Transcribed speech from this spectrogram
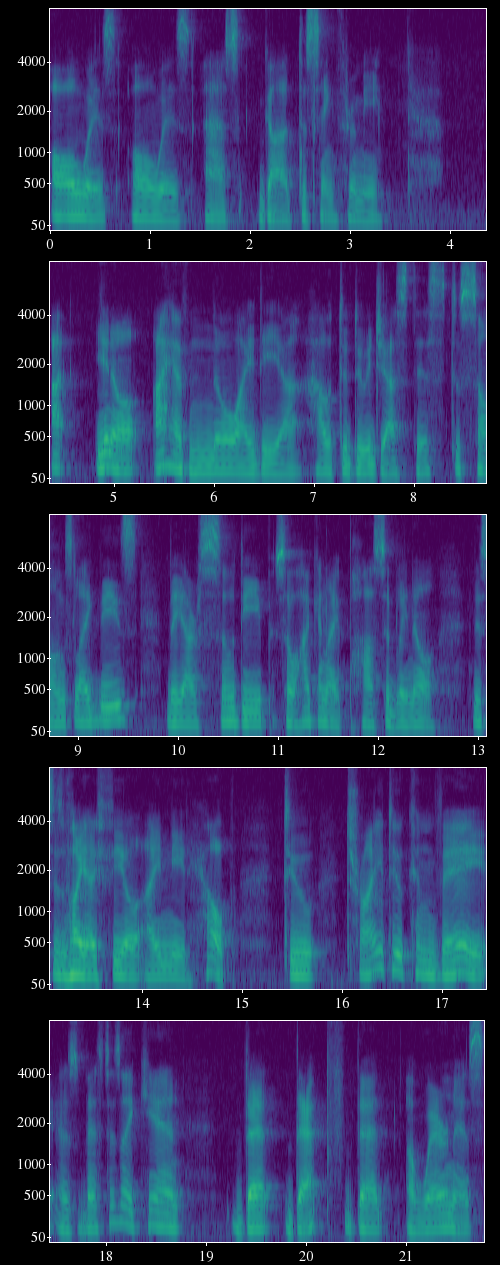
always, always ask God to sing through me. I, you know, I have no idea how to do justice to songs like these. They are so deep, so how can I possibly know? This is why I feel I need help to try to convey as best as I can that depth, that awareness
